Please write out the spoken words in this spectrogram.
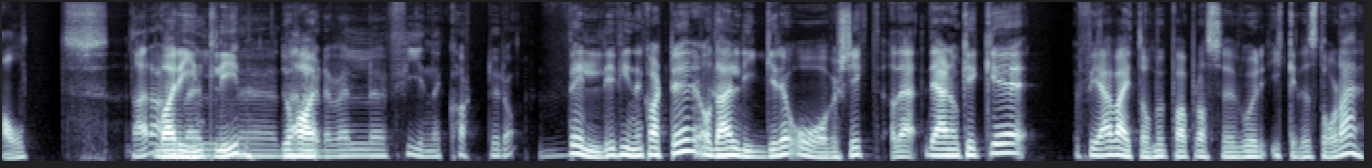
alt Er marint vel, liv. eh, Du der har er det vel eh, fine karter òg. veldig fine karter, og der ligger det oversikt. Det Det, det er nok ikke For jeg veit om et par plasser hvor ikke det står der.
